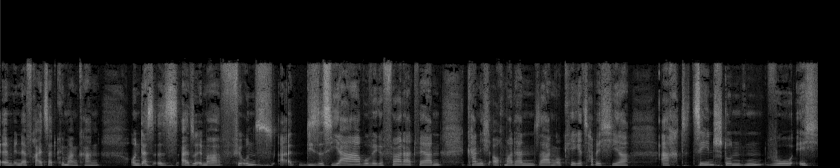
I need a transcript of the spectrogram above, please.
ähm, in der Freizeit kümmern kann. Und das ist also immer für uns äh, dieses Jahr, wo wir gefördert werden, kann ich auch mal dann sagen, okay, jetzt habe ich hier acht, zehn Stunden, wo ich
